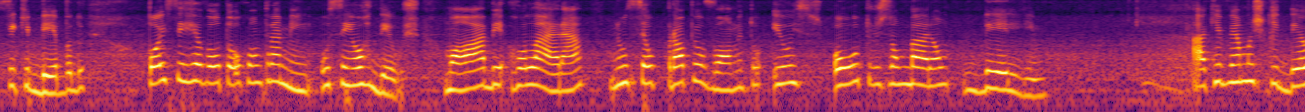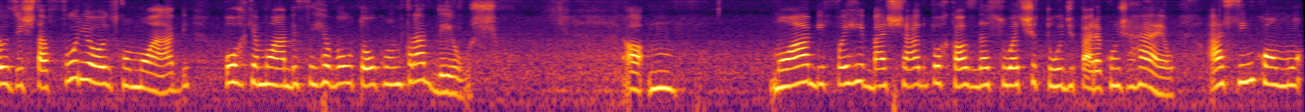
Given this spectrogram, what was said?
fique bêbado, pois se revoltou contra mim, o Senhor Deus. Moabe rolará no seu próprio vômito e os outros zombarão dele. Aqui vemos que Deus está furioso com Moabe, porque Moabe se revoltou contra Deus. Ó, Moabe foi rebaixado por causa da sua atitude para com Israel. Assim como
